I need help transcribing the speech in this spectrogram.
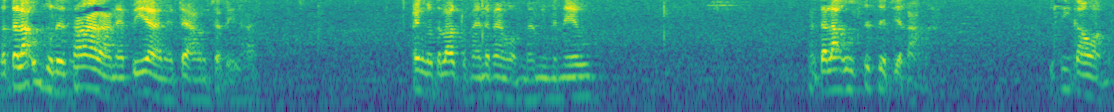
မတလားဥဆိုလဲစားရတာနဲ့ပေးရတာနဲ့တက်အောင်ချက်ပေးထားအဲ့ငါတလားတပန်းတပန်းကမမီမနေဘူးမတလားဥစစ်စစ်ပြက်ကမှာအစီကောင်းရမှာ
